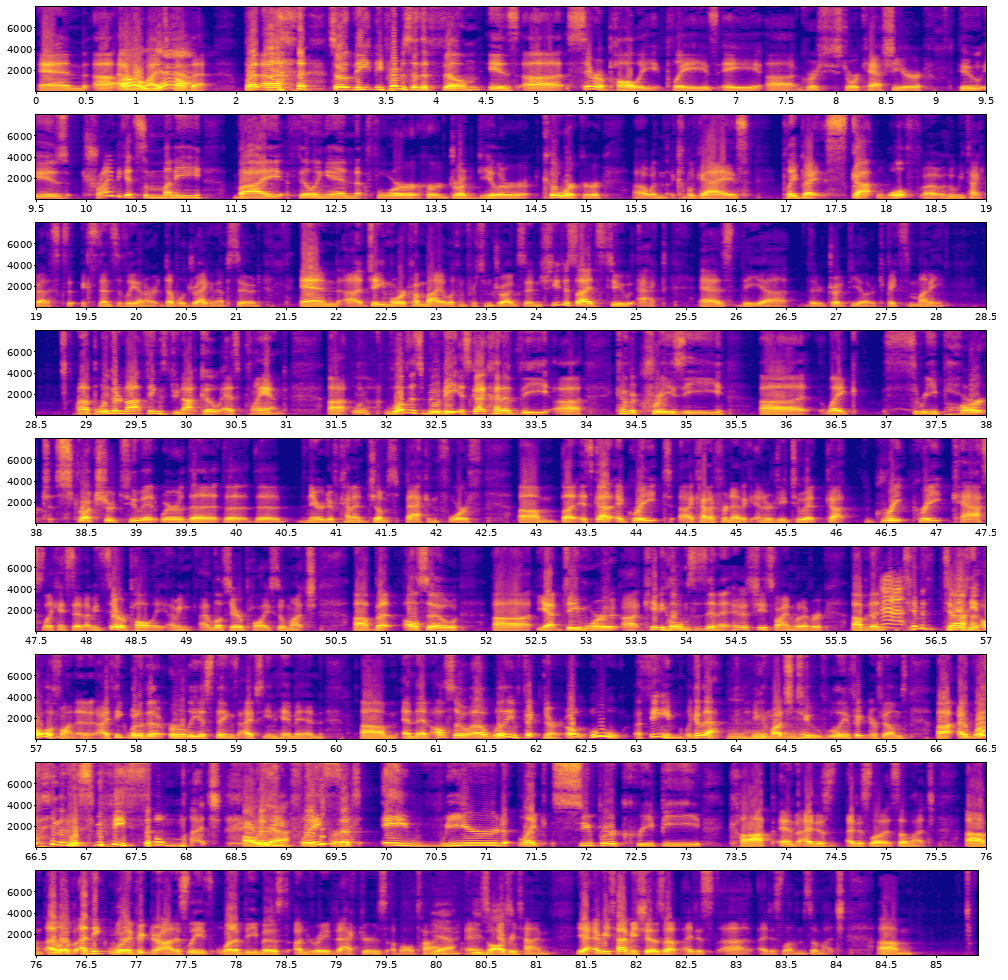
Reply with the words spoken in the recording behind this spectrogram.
And I don't Oh, know why it's called that. But uh, so the, the premise of the film is uh, Sarah Polley plays a uh, grocery store cashier who is trying to get some money by filling in for her drug dealer coworker uh, when a couple guys played by Scott Wolf, uh, who we talked about ex- extensively on our Double Dragon episode, and uh, Jay Mohr come by looking for some drugs, and she decides to act as the uh, their drug dealer to make some money. Uh, believe it or not, things do not go as planned. Uh, love this movie. It's got kind of the uh, kind of a crazy uh, like three part structure to it, where the the the narrative kind of jumps back and forth. Um, but it's got a great uh, kind of frenetic energy to it. Got great, great cast. Like I said, I mean Sarah Polley. I mean I love Sarah Polley so much. Uh, but also uh, yeah, Jay Mohr, uh, Katie Holmes is in it. Eh, She's fine, whatever. Uh, but then Nah. Timothy, Timothy Olyphant, and I think one of the earliest things I've seen him in. Um, and then also uh, William Fichtner. Oh, ooh, a theme. Look at that. Mm-hmm, you can watch two William Fichtner films. Uh, I love him in this movie so much Oh, because yeah, he plays such a weird, like super creepy cop, and I just I just love it so much. Um, I love. I think William Fichtner honestly is one of the most underrated actors of all time. Yeah, and he's awesome. Every time, yeah, every time he shows up, I just uh, I just love him so much. Um,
